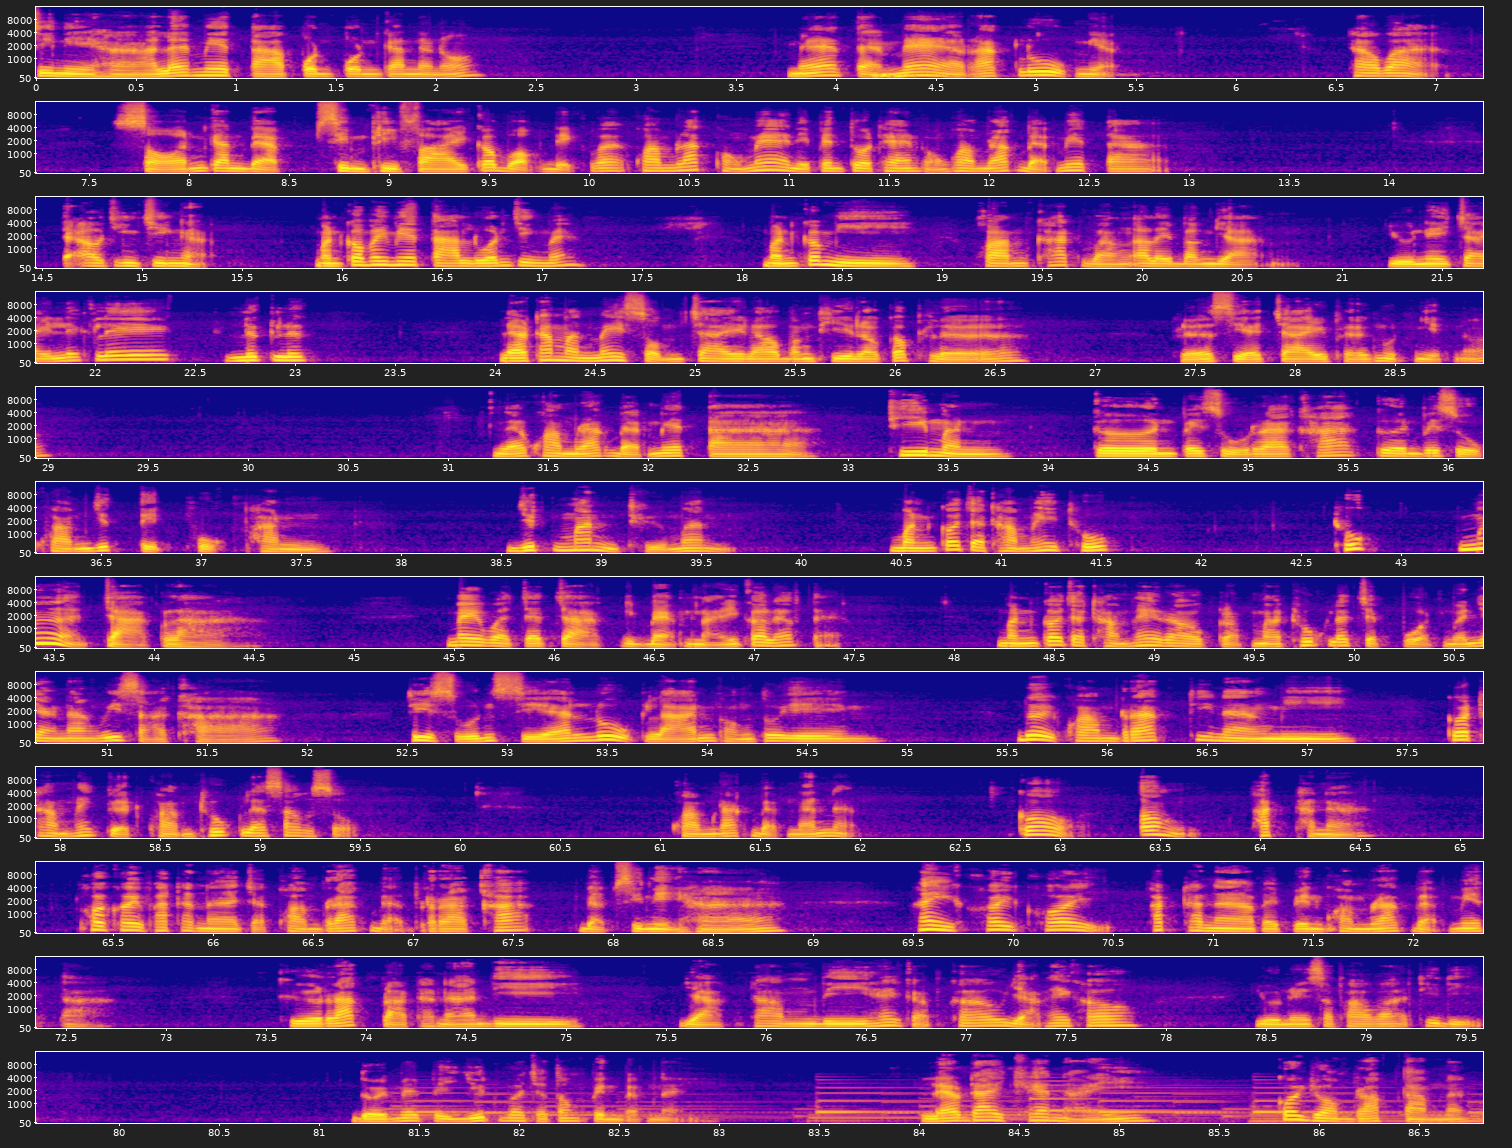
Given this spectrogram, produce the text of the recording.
สิเนหาและเมตตาปนๆกันนะเนาะ แม้แต่แม่รักลูกเนี่ย ถ้าว่าสอนกันแบบ simplify ก็บอกเด็กว่าความรักของแม่เนี่ยเป็นตัวแทนของความรักแบบเมตตา แต่เอาจริง ๆอะ่ะ มันก็ไม่เมตตาล้วนจริงไหม มันก็มีความคาดหวังอะไรบางอย่าง อยู่ในใจเล็กๆ ลึกๆ แล้วถ้ามันไม่สมใจเราบางทีเราก็เผลอ เผลอเสียใจ เผลอหงุดหงิดเนาะแล้วความรักแบบเมตตาที่มันเกินไปสู่ราคะ เกินไปสู่ความยึดติดผูกพัน ยึดมั่นถือมั่น มันก็จะทำให้ทุกทุกเมื่อจากลา ไม่ว่าจะจากแบบไหนก็แล้วแต่ มันก็จะทำให้เรากลับมาทุกข์และเจ็บปวดเหมือนอย่างนางวิสาขา ที่สูญเสียลูกหลานของตัวเอง ด้วยความรักที่นางมี ก็ทำให้เกิดความทุกข์และเศร้าโศก ความรักแบบนั้นน่ะก็ต้องพัฒนา ค่อยๆพัฒนาจากความรักแบบราคะแบบสิเนหา ให้ค่อยๆพัฒนาไปเป็นความรักแบบเมตตา คือรักปรารถนาดี อยากทำดีให้กับเขาอยากให้เขา อยู่ในสภาวะที่ดี โดยไม่ไปยึดว่าจะต้องเป็นแบบไหน แล้วได้แค่ไหน ก็ยอมรับตามนั้น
